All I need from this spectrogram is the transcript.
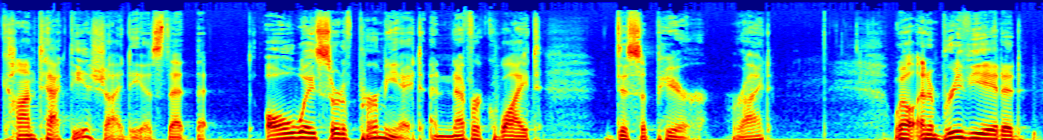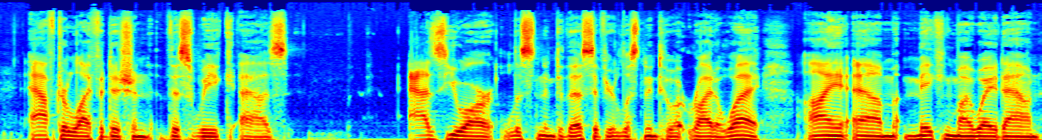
contactee-ish ideas that, that always sort of permeate and never quite disappear, right? Well, an abbreviated afterlife edition this week as as you are listening to this, if you're listening to it right away, I am making my way down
